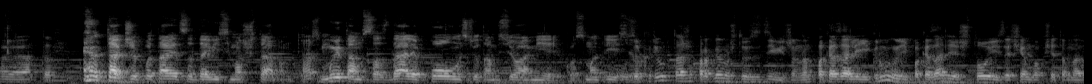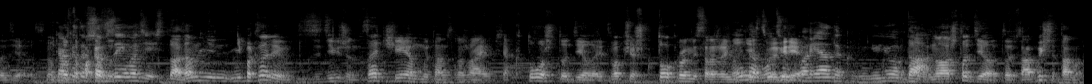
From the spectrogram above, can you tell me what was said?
э, также пытается давить масштабом. То есть мы там создали полностью там всю Америку. У Смотрите. The Crew та же проблема, что и с Division. Нам показали игру, но не показали, что и зачем вообще там надо делать. Нам Как это все показывают- взаимодействует. Да, нам не, не показали The Division, зачем мы там сражаемся, кто что делает, вообще кто кроме сражений Мы есть в игре. порядок в Нью-Йорке. Да, ну а что делать? То есть обычно там,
